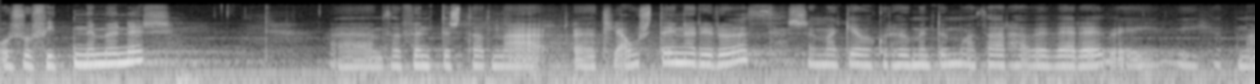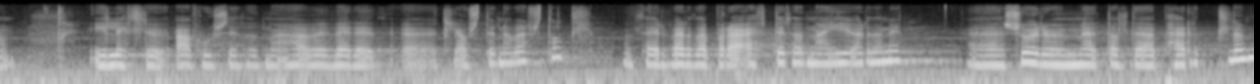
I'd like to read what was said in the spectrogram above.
og svo fítni munir. Um, það fundist þarna uh, kljásteinar í röð sem að gefa okkur hugmyndum og þar hafi verið í, í, hérna, í litlu afhúsi þarna hafi verið uh, kljásteinavefstóll og þeir verða bara eftir þarna í örðinni. Uh, svo erum við með að perlum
